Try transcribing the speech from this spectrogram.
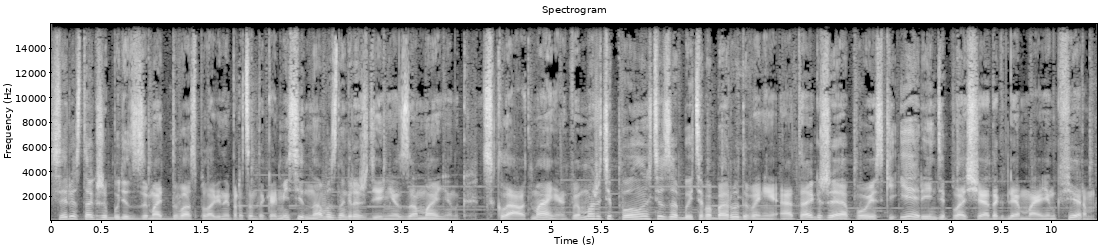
Сервис также будет взимать 2,5% комиссии на вознаграждение за майнинг. С Cloud Mining вы можете полностью забыть об оборудовании, а также о поиске и аренде площадок для майнинг-ферм.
